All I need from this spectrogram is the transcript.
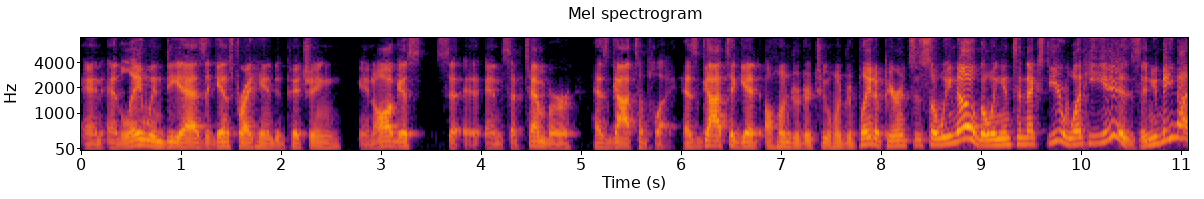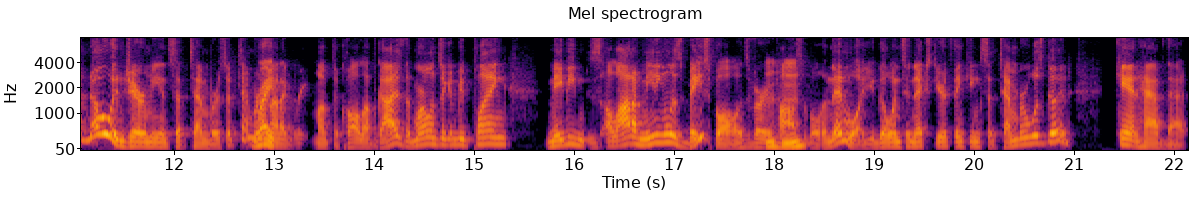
and and Lewin Diaz against right-handed pitching in August and September has got to play, has got to get 100 or 200 plate appearances, so we know going into next year what he is. And you may not know in Jeremy in September. September right. is not a great month to call up guys. The Marlins are going to be playing maybe a lot of meaningless baseball. It's very mm-hmm. possible. And then what? You go into next year thinking September was good. Can't have that.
